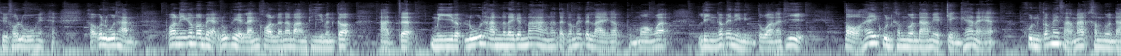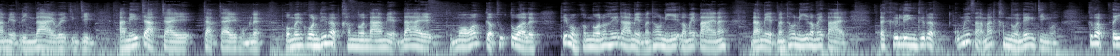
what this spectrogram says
คือเขารู้ไงเขาก็รู้ทัน เพราะอันนี้ก็มาแบกลูกเพจแรงคอนแล้วนะบางทีมันก็อาจจะมีแบบรู้ทันอะไรกันบ้างนะแต่ก็ไม่เป็นไรครับ ผมมองว่าลิงก็เป็นอีกหนึ่งตัวนะที่ต่อให้คุณคำนวณดาเมจเก่งแค่ไหนอะคุณก็ไม่สามารถคำนวณดาเมจลิงได้เว้ยจริง ๆ อันนี้จากใจจากใจผมเลย ผมเป็นคนที่แบบคำนวณดาเมจได้ ผมมองว่าเกือบทุกตัวเลย ที่ผมคำนวณว่าเฮ้ยดาเมจมันเท่านี้เราไม่ตายนะ ดาเมจมันเท่านี้เราไม่ตาย แต่คือลิงคือแบบกูไม่สามารถคำนวณได้จริงๆว่ะ คือแบบตี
